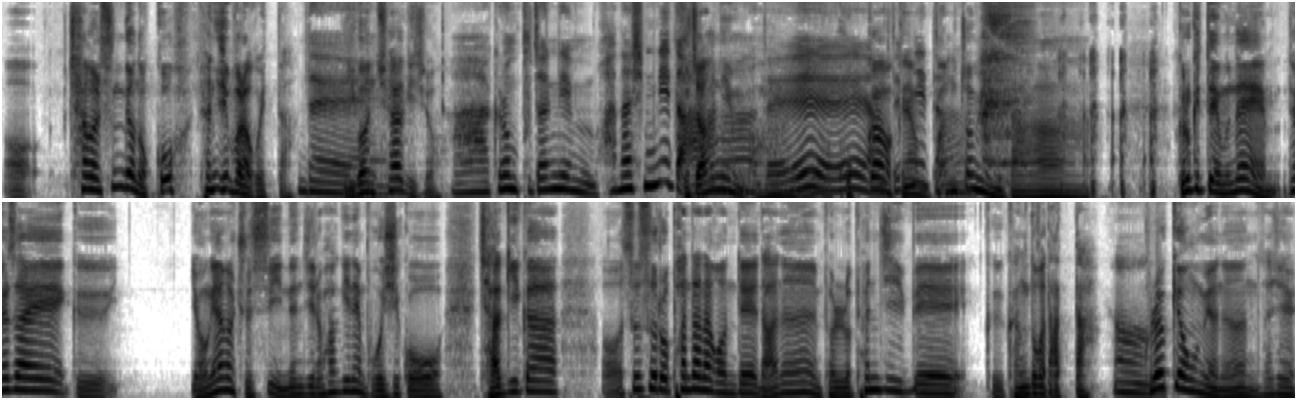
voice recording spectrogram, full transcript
어, 창을 숨겨놓고 편집을 하고 있다. 네. 이건 최악이죠. 아, 그럼 부장님 화나십니다. 부장님, 아, 아, 네. 고가 안 그냥. 빵점입니다. 그렇기 때문에 회사에 그 영향을 줄 수 있는지를 확인해 보시고 자기가 어, 스스로 판단하건데 나는 별로 편집의 그 강도가 낮다. 어. 그럴 경우면은 사실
